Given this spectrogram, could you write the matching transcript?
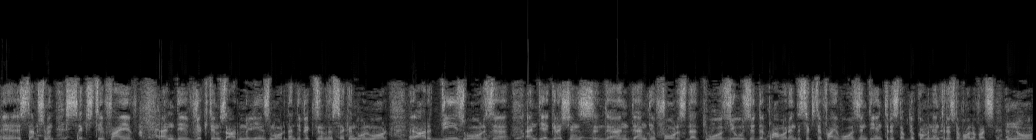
uh, establishment. 65 and the victims are millions more than the victims of the Second World War. Are these wars uh, and the aggressions and, and the force that was used, the power in the 65 was in the interest of the common interest of all of us? No,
